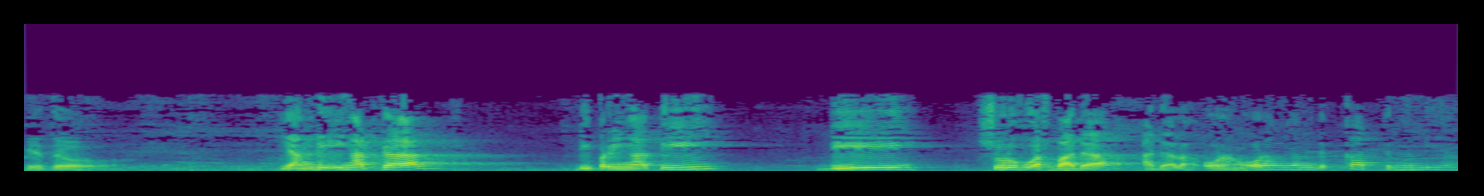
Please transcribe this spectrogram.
Gitu. Yang diingatkan, diperingati, disuruh waspada adalah orang-orang yang dekat dengan dia.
